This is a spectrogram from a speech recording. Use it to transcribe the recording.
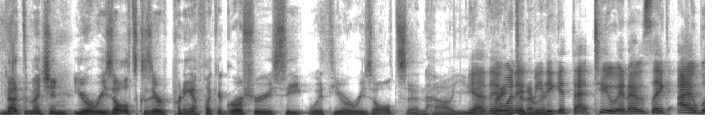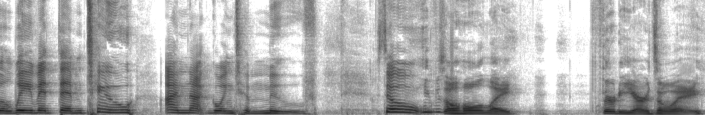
Not to mention your results because they were printing off like a grocery receipt with your results and how you. Yeah, they wanted me to get that too. And I was like, I will wave at them too. I'm not going to move. So, He was a whole like thirty yards away.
